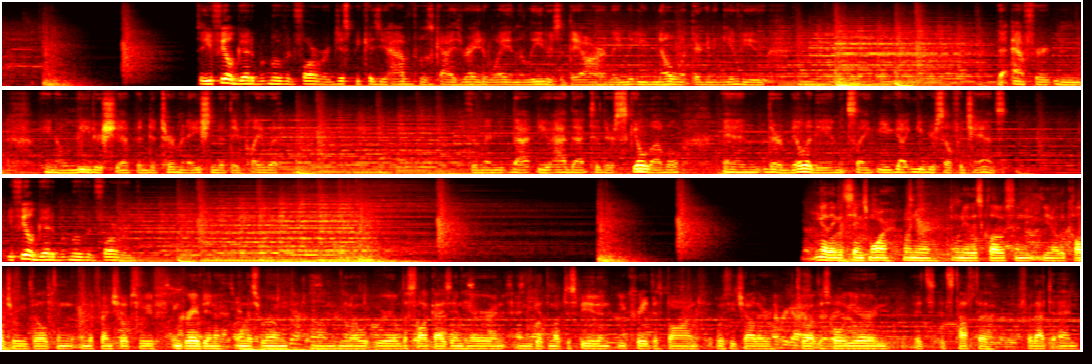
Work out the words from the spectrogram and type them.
So you feel good moving forward just because you have those guys right away and the leaders that they are, and they you know what they're going to give you. The effort and you know leadership and determination that they play with. And then that you add that to their skill level and their ability, and it's like you got to give yourself a chance. You feel good moving forward. Yeah, I think it stings more when you're when you're this close, and you know the culture we've built and, and the friendships we've engraved in in this room. Um, you know, we were able to slot guys in here and, and get them up to speed, and you create this bond with each other throughout this whole year, and it's it's tough to for that to end.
